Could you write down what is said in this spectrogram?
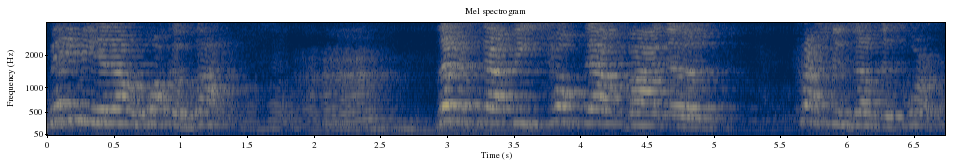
maybe in our walk of life, let us not be choked out by the pressures of this world.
